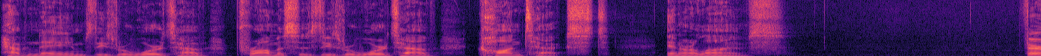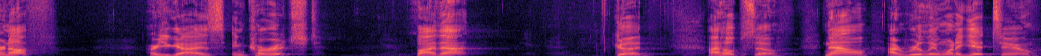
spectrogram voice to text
have names, these rewards have promises, these rewards have context in our lives. Fair enough? Are you guys encouraged by that? Good. I hope so. Now, I really want to get to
